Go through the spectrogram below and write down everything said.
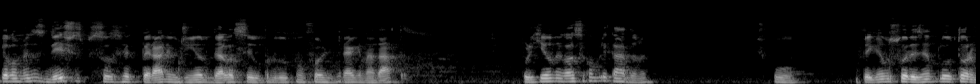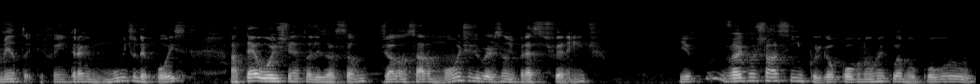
pelo menos deixe as pessoas recuperarem o dinheiro delas se o produto não for entregue na data. Porque o negócio é complicado, né? Tipo, pegamos por exemplo o Tormenta, que foi entregue muito depois até hoje tem atualização, já lançaram um monte de versão impressa diferente. E vai continuar assim, porque o povo não reclama, o povo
